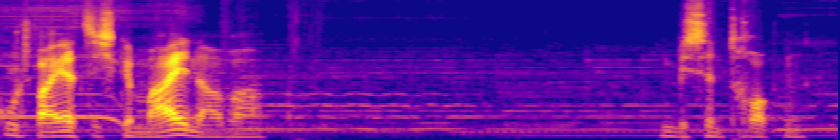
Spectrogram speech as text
Gut, war jetzt nicht gemein, aber ein bisschen trocken.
